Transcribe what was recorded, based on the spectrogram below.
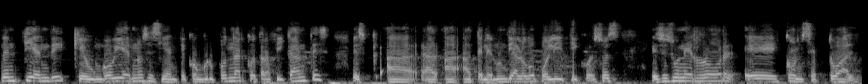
entiende que un gobierno se siente con grupos narcotraficantes es a, tener un diálogo político. Eso es, eso es un error eh, conceptual.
